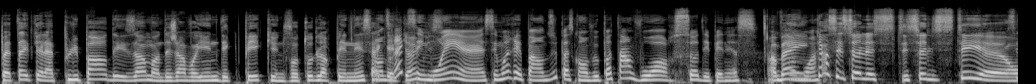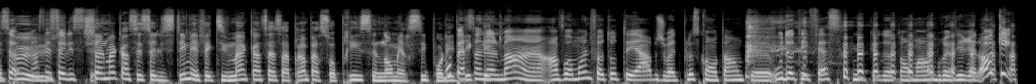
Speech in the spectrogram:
peut-être que la plupart des hommes ont déjà envoyé une dick pic, une photo de leur pénis à On dirait que quelqu'un. c'est moins, euh, c'est moins répandu parce qu'on veut pas tant voir ça des pénis. Ah ben, moi. quand c'est sollicité, sollicité euh, on ça, peut. quand sollicité. Seulement quand c'est sollicité, mais effectivement, quand ça s'apprend par surprise, c'est non merci pour Moi, les personnellement, euh, envoie-moi une photo de tes arbres, je vais être plus contente, euh, ou de tes fesses que de ton membre viril. OK.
